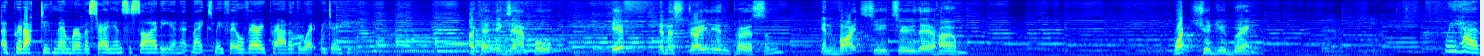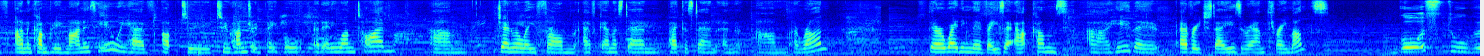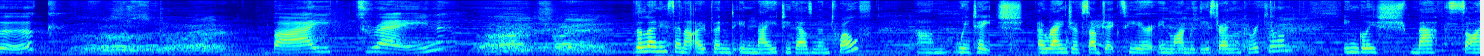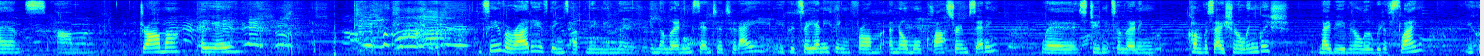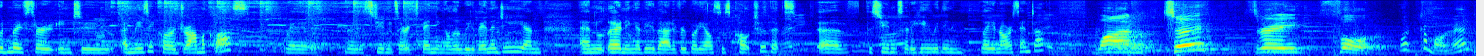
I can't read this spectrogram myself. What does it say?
a productive member of Australian society and it makes me feel very proud of the work we do here. Okay, example, if an Australian person invites you to their home, what should you bring? We have unaccompanied minors here. We have up to 200 people at any one time, um, generally from Afghanistan, Pakistan and um, Iran. They're awaiting their visa outcomes uh, here. Their average stay is around three months. Goes to work, by train. By train. The Learning Centre opened in May 2012. Um, we teach a range of subjects here in line with the Australian curriculum. English, math, science, um, drama, PE. You can see a variety of things happening in the, in the Learning Centre today. You could see anything from a normal classroom setting where students are learning conversational English, maybe even a little bit of slang. You could move through into a music or a drama class where the students are expending a little bit of energy and, and learning a bit about everybody else's culture that's uh, the students that are here within Leonora Centre. One, two, three, four. Well, come on, man.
